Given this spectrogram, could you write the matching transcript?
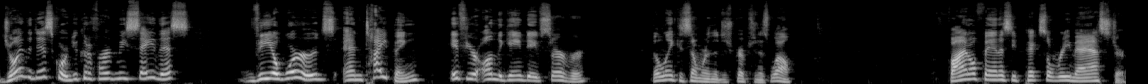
Join the Discord. You could have heard me say this via words and typing if you're on the Game Dave server. The link is somewhere in the description as well. Final Fantasy Pixel Remaster.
